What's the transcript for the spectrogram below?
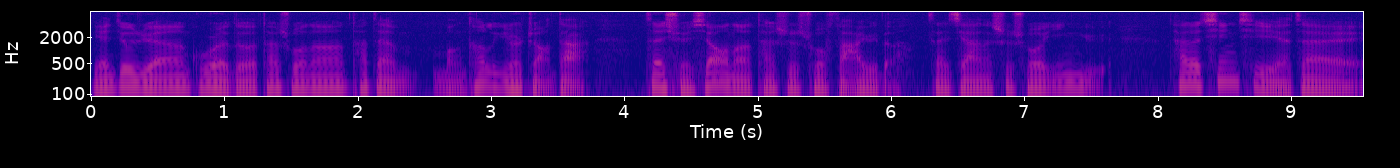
研究员古尔德他说呢，他在蒙特利尔长大，在学校呢他是说法语的，在家呢是说英语。他的亲戚也在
